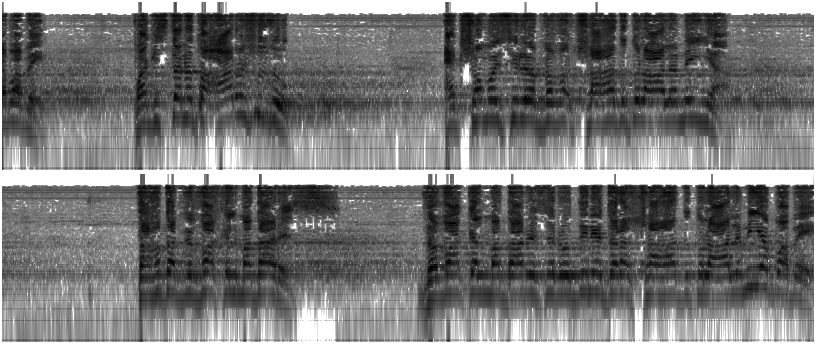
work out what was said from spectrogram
এভাবে। পাকিস্তানে তো আরও সুযোগ। এক সময় ছিল শাহাদুল আলমিয়া। তাহাদা বেফাকেল মাদারেস। বেফাকেল মাদারেসের অধীনে যারা শাহাদুল আলমিয়া পাবে,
